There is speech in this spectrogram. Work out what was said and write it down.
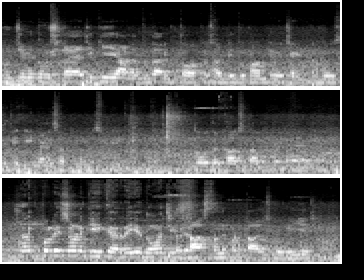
ਦੂਜੇ ਨੇ ਦੋਸ਼ ਲਾਇਆ ਜੀ ਕਿ ਇਹ ਅਣਅਧਿਕਾਰਿਤ ਤੌਰ ਤੇ ਸਾਡੀ ਦੁਕਾਨ ਦੇ ਵਿੱਚ ਐਂਟਰ ਹੋਏ ਸੀ ਤੇ ਇਹਨਾਂ ਨੇ ਸਾਡੇ ਨਾਲ ਮਿਸਬਿਹੇਵ ਦੋ ਦਰਖਾਸਤਾਂ ਸਰ ਪੁਲਿਸ ਹੁਣ ਕੀ ਕਰ ਰਹੀ ਹੈ ਦੋਵਾਂ ਦਰਖਾਸਤਾਂ ਦੇ ਪੜਤਾਲ 'ਚ ਹੋ ਰਹੀ ਹੈ ਜੀ।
